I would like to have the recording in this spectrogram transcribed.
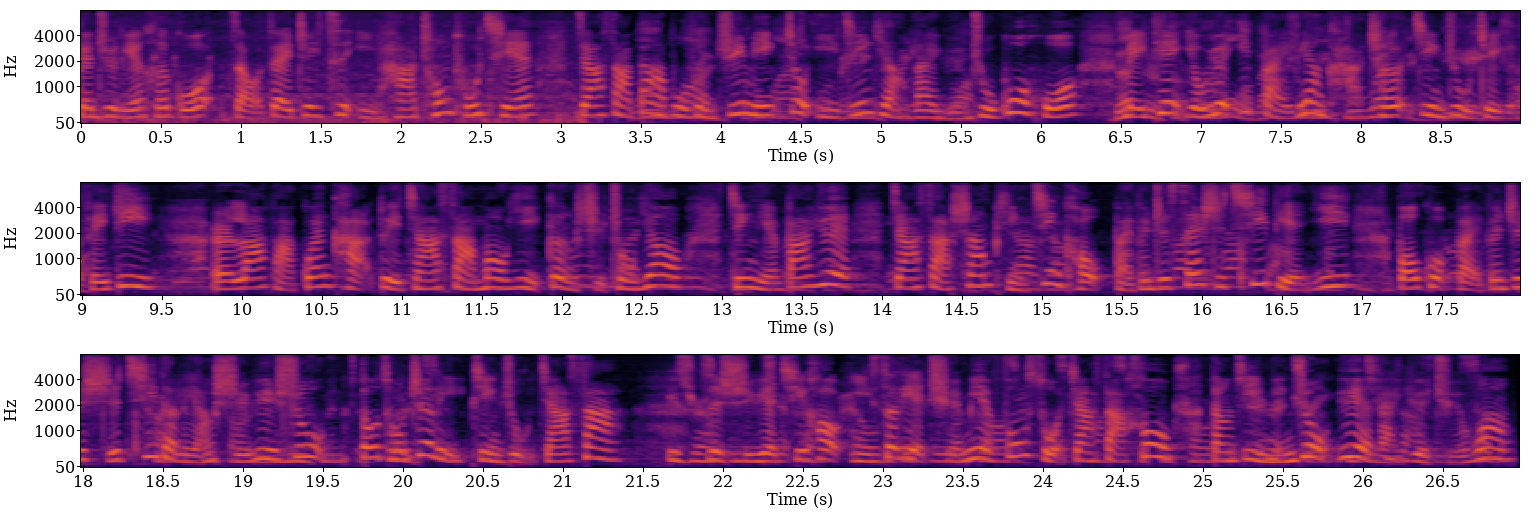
根据联合国，早在这次以哈冲突前，加萨大部分居民就已经仰赖援助过活，每天有约一百辆卡车进入这个飞地。而拉法关卡对加萨贸易更是重要。今年八月，加萨商品进口百分之三十七点一，包括百分之十七的粮食运输，都从这里进入加萨。自十月七号以色列全面封锁加萨后，当地民众越来越绝望，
